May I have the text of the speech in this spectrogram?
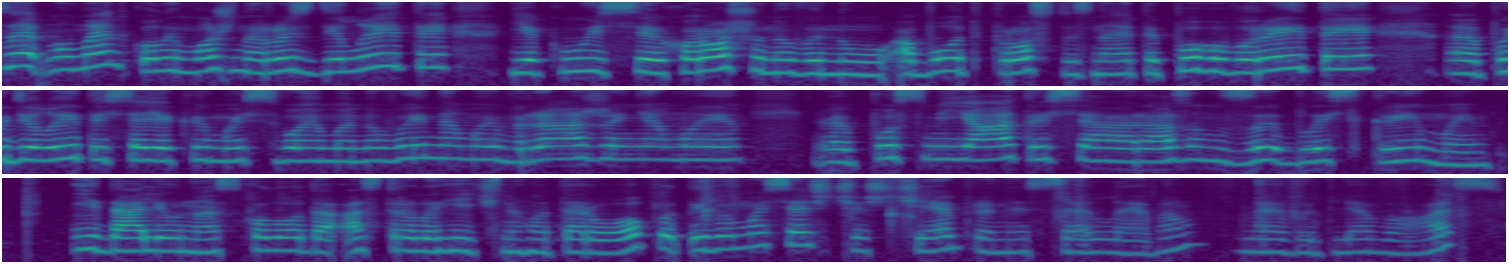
це момент, коли можна розділити якусь е, хорошу новину, або от просто, знаєте, поговорити, е, поділитися якимись своїми новинами, враженнями, е, посміятися разом з близькими. І далі у нас колода астрологічного таро. Подивимося, що ще принесе лева. Леви для вас.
